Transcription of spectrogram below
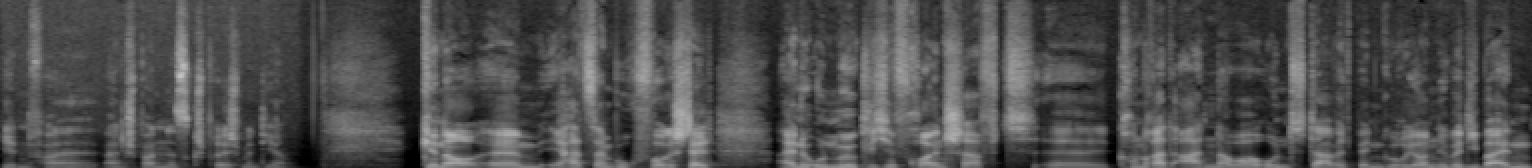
jeden Fall ein spannendes Gespräch mit dir. Genau, ähm, er hat sein Buch vorgestellt, Eine unmögliche Freundschaft, äh, Konrad Adenauer und David Ben-Gurion. Über die beiden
